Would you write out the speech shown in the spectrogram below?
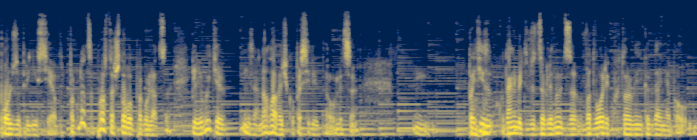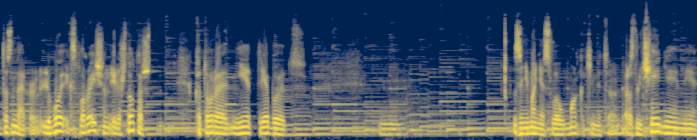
пользу принести, а прогуляться просто, чтобы прогуляться. Или выйти, не знаю, на лавочку посидеть на улице пойти mm-hmm. куда-нибудь заглянуть за, во дворик, в котором я никогда не был. Doesn't matter. Любой exploration или что-то, которое не требует занимания своего ума какими-то развлечениями.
